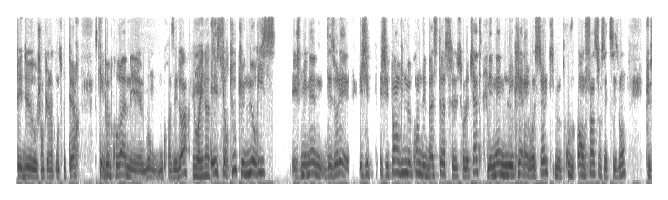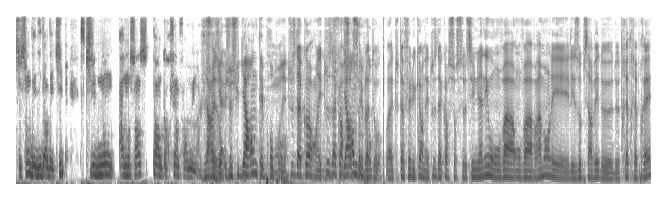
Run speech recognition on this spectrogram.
P2 au championnat constructeur, ce qui est peu probable, mais bon, on croise les doigts. Et why not? Et surtout que Norris, et je mets même, désolé, j'ai pas envie de me prendre des bastos euh, sur le chat, mais même Leclerc et Russell qui me prouvent enfin sur cette saison que ce sont des leaders d'équipe, ce qu'ils n'ont, à mon sens, pas encore fait en Formule 1. Je suis, je suis garant de tes propos. On est tous d'accord, on est tous d'accord sur ce plateau. Ouais, tout à fait, Lucas, on est tous d'accord sur ce. C'est une année où on va, on va vraiment les, les observer de, de très très près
